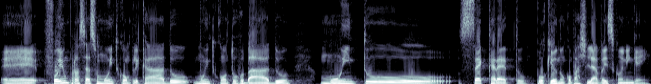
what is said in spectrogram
é, foi um processo muito complicado, muito conturbado, muito secreto, porque eu não compartilhava isso com ninguém.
